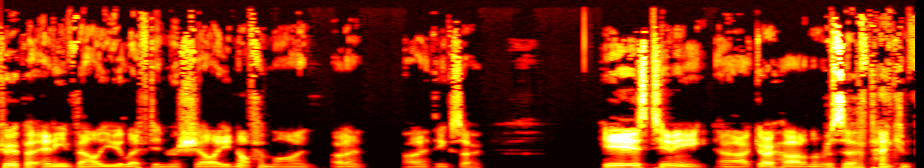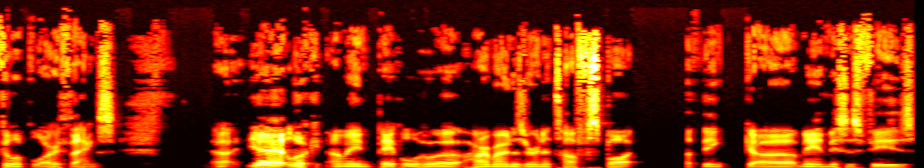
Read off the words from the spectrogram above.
Cooper, any value left in Rachele? Not for mine. I don't. I don't think so. Here's Timmy. Uh, go hard on the Reserve Bank and Philip Lowe. Thanks. Uh, yeah, look, I mean, people who are homeowners are in a tough spot. I think uh, me and Mrs. Fizz,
